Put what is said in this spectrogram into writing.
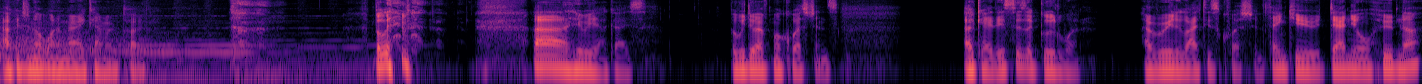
How could you not want to marry Cameron Poe? Believe. Ah, here we are, guys. But we do have more questions. Okay, this is a good one. I really like this question. Thank you, Daniel Hubner.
